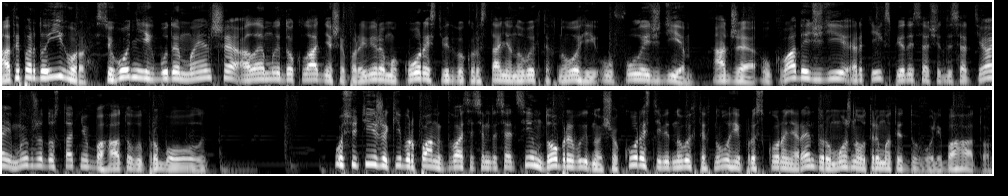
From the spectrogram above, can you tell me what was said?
А тепер до ігор. Сьогодні їх буде менше, але ми докладніше перевіримо користь від використання нових технологій у Full HD. Адже у Quad HD RTX 5060 Ti ми вже достатньо багато випробовували. Ось у тій же Cyberpunk 2077 добре видно, що користі від нових технологій прискорення рендеру можна отримати доволі багато.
